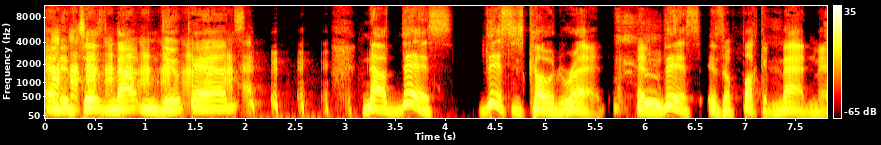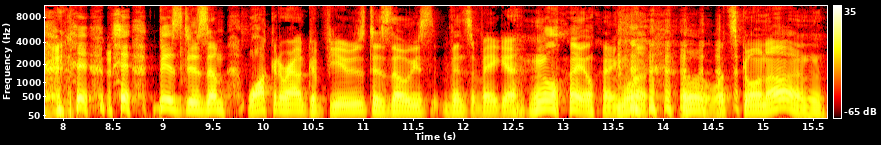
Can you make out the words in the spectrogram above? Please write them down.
and it's just Mountain Dew cans. Now this, this is Code Red, and this is a fucking madman. Bizdism walking around confused as though he's Vincent Vega. like, like, what? Oh, what's going on?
